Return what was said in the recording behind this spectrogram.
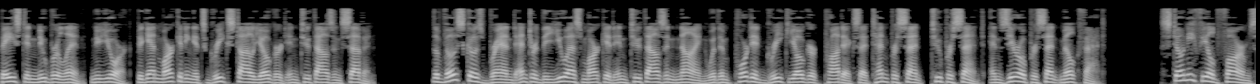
based in New Berlin, New York, began marketing its Greek-style yogurt in 2007. The Voskos brand entered the U.S. market in 2009 with imported Greek yogurt products at 10%, 2%, and 0% milk fat. Stonyfield Farms,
